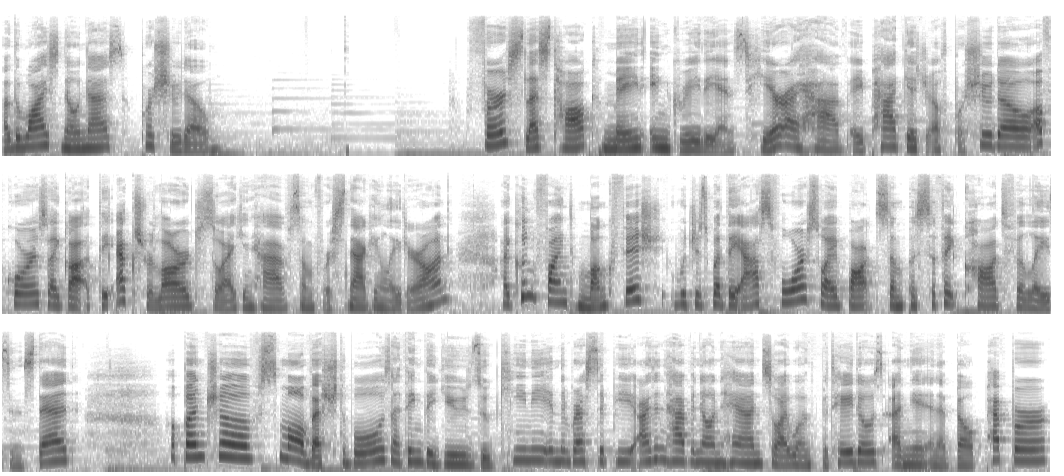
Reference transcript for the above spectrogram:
otherwise known as prosciutto. First, let's talk main ingredients. Here I have a package of prosciutto. Of course, I got the extra large so I can have some for snacking later on. I couldn't find monkfish, which is what they asked for, so I bought some Pacific cod fillets instead a bunch of small vegetables. I think they used zucchini in the recipe. I didn't have it on hand, so I went with potatoes, onion, and a bell pepper.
